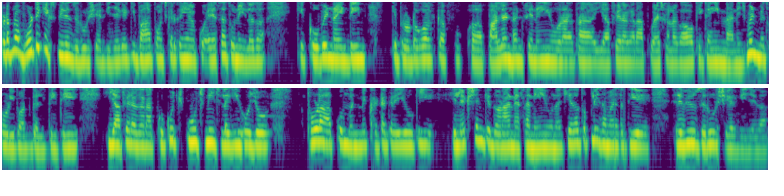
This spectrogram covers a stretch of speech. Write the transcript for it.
बट अपना वोटिंग एक्सपीरियंस ज़रूर शेयर कीजिएगा कि वहाँ पहुंचकर कहीं आपको ऐसा तो नहीं लगा कि कोविड नाइन्टीन के प्रोटोकॉल्स का पालन ढंग से नहीं हो रहा था, या फिर अगर आपको ऐसा लगा हो कि कहीं मैनेजमेंट में थोड़ी बहुत गलती थी, या फिर अगर आपको कुछ ऊंच नीच लगी हो जो थोड़ा आपको मन में खटक रही हो कि इलेक्शन के दौरान ऐसा नहीं होना चाहिए था तो प्लीज़ हमारे साथ ये रिव्यू ज़रूर शेयर कीजिएगा।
